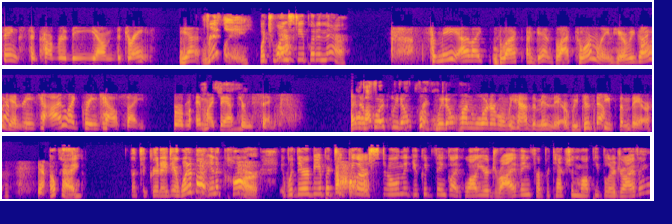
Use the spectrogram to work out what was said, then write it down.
sinks to cover the um, the drain. Yes. Really? Which ones yeah. do you put in there? For me, I like black again, black tourmaline. Here we go I again. Green cal- I like green calcite for in my bathroom sinks. And And well, of course, we don't put we don't run water when we have them in there. We just yeah. keep them there. Yeah. Okay. That's a great idea. What about in a car? Would there be a particular stone that you could think like while you're driving for protection while people are driving?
